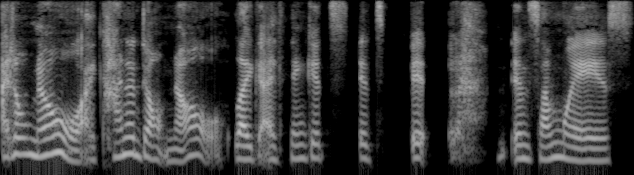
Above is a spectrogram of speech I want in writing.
I don't know. I kind of don't know. Like, I think it's, it's, it, in some ways,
